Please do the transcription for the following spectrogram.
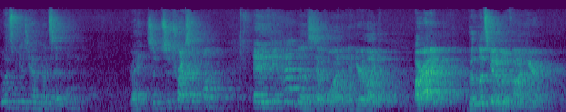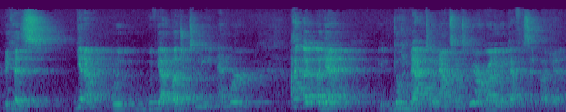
well, that's because you haven't done step one yet, right? So, so try step one. And if you have done step one and you're like, all right, but let's get a move on here because, you know, we, we've got a budget to meet and we're, I, I, again, going back to announcements, we are running a deficit budget.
